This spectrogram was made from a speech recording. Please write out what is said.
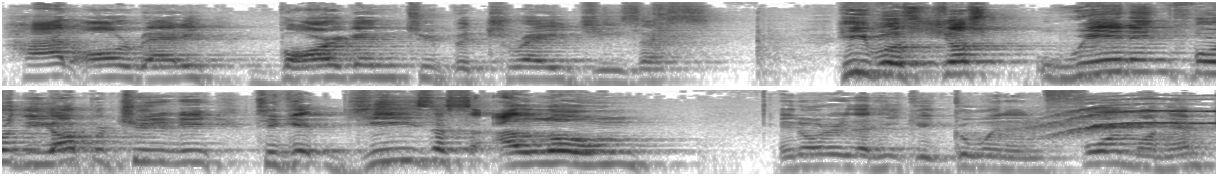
had already bargained to betray Jesus. He was just waiting for the opportunity to get Jesus alone in order that he could go and inform on him.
